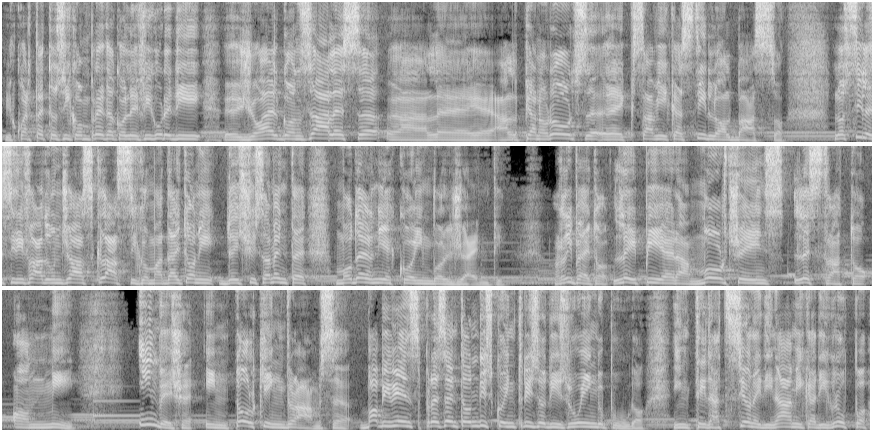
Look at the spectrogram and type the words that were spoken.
Il quartetto si completa con le figure di eh, Joel Gonzalez eh, al, eh, al, piano Rhodes e Xavier Castillo al basso. Lo stile si rifà ad un jazz classico ma dai toni decisamente moderni e coinvolgenti. Ripeto, l'AP era More Chains, l'estratto On Me. Invece, in Talking Drums, Bobby Vince presenta un disco intriso di swing puro, interazione dinamica di gruppo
